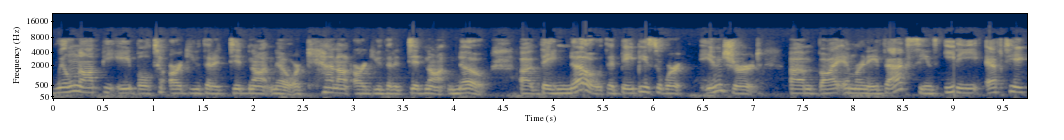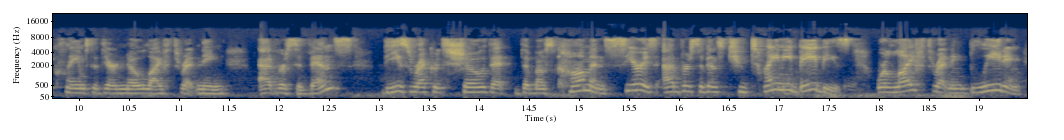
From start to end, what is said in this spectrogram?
will not be able to argue that it did not know or cannot argue that it did not know. Uh, they know that babies were injured um, by mRNA vaccines. The FDA claims that there are no life threatening adverse events. These records show that the most common serious adverse events to tiny babies were life threatening bleeding,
